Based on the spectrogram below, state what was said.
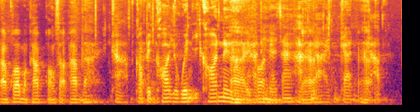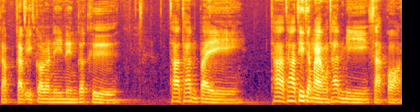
ตามข้อบังคับของสหภาพได้ครับก็เป็นข้อยกเว้นอีกข้อหนึ่งอ่านะอีกครับข้อที่หนึ่นางยจ้างหักนะฮะได้เหมือนกันนะฮะครับกับกับอีกกรณีหนึ่งก็คือ ถ้าท่านไปถ้าถ้าที่ทำงานของท่านมีสากล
